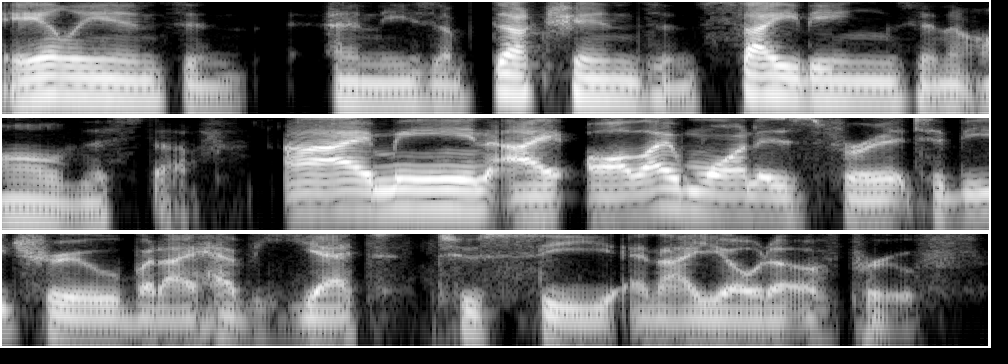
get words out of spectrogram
aliens and and these abductions and sightings and all of this stuff? I mean, I all I want is for it to be true, but I have yet to see an iota of proof.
